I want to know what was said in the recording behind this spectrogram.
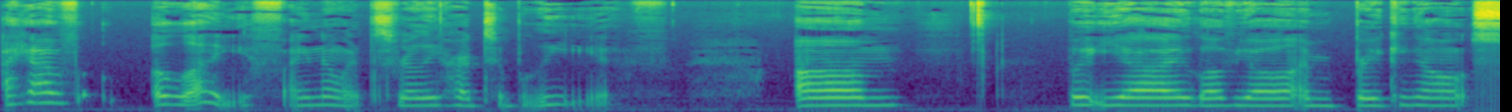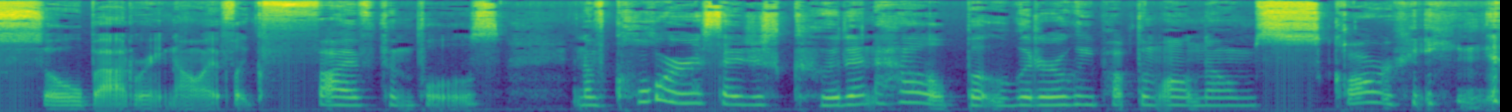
I have a life. I know it's really hard to believe. Um, but yeah, I love y'all. I'm breaking out so bad right now. I have like five pimples. And of course, I just couldn't help but literally pop them all. Now I'm scarring.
